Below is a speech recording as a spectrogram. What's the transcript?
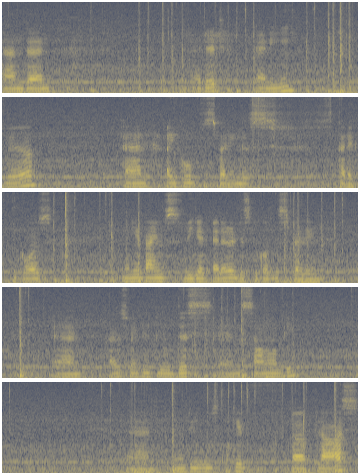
and then edit anywhere and I hope the spelling is correct because many times we get error just because of the spelling. And I was going to include this in sound only. And I'm going to use okay uh, class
